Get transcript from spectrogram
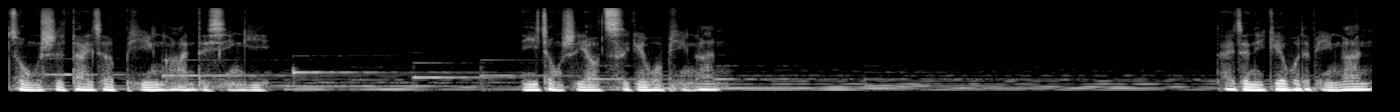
总是带着平安的心意，你总是要赐给我平安。带着你给我的平安，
